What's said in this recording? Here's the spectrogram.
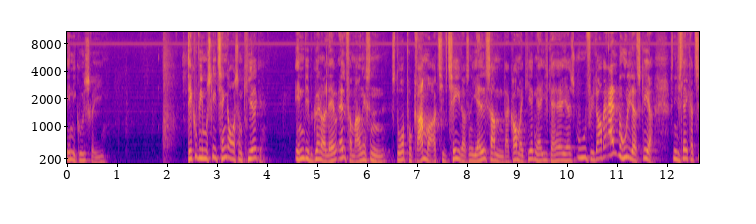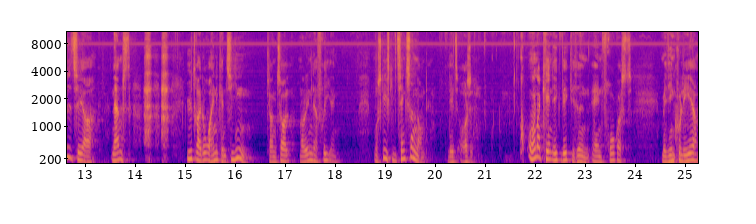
ind i Guds rige. Det kunne vi måske tænke over som kirke, inden vi begynder at lave alt for mange sådan store programmer og aktiviteter, sådan I alle sammen, der kommer i kirken her, I skal have jeres uge fyldt op af alt muligt, der sker, så I slet ikke har tid til at nærmest ytre et ord hen i kantinen kl. 12, når du endelig har fri. Ikke? Måske skal vi tænke sådan om det lidt også. Underkend ikke vigtigheden af en frokost med dine kolleger,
